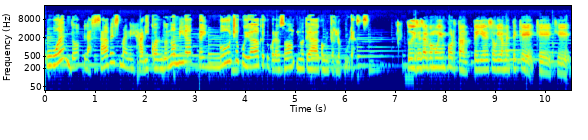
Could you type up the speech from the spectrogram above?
cuando las sabes manejar y cuando no, mira, ten mucho cuidado que tu corazón no te haga cometer locuras. Tú dices algo muy importante y es obviamente que, que,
